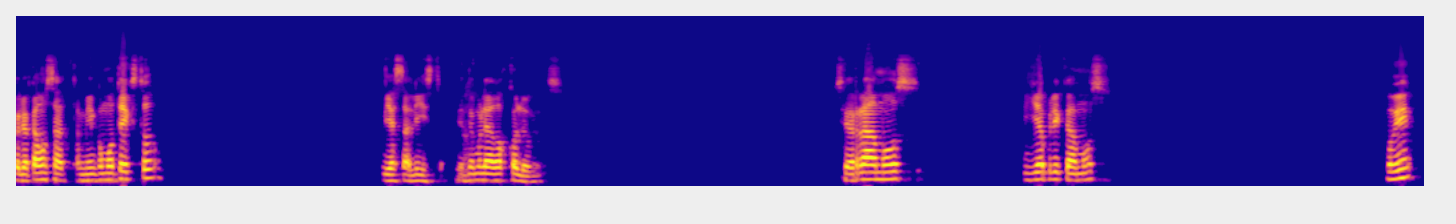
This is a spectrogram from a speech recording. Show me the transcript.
Colocamos también como texto. Ya está listo. Ya tenemos las dos columnas. Cerramos y aplicamos. Muy bien.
